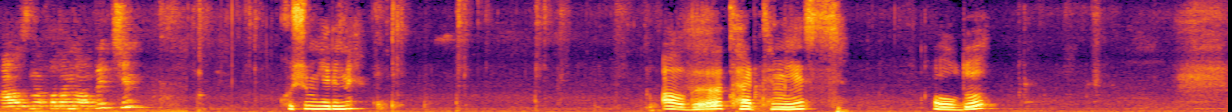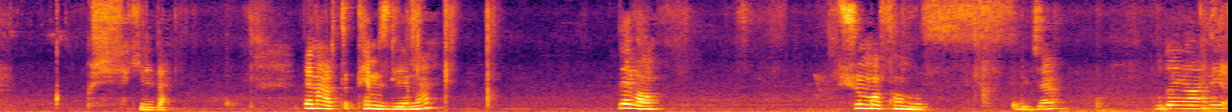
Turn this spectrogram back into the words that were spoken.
ağzına falan aldığı için kuşum yerini aldı. Tertemiz oldu. Bu şekilde. Ben artık temizliğime devam. Şu masamı sileceğim. Bu da yani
